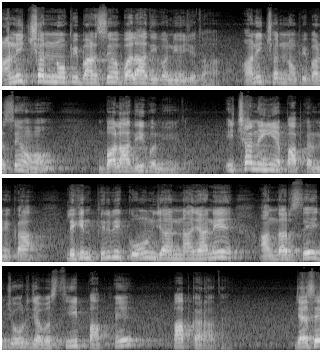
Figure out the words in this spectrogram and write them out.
अनिच्छन नोपी वर्षों बलाधिप नियोजित। अनिच्छन नोपी वर्षों बलाधिप नियोजित। इच्छा नहीं है पाप करने का, लेकिन फिर भी कौन जान ना जाने, अंदर से ज़ोर जबरस्ती पाप में, पाप कराता है। जैसे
